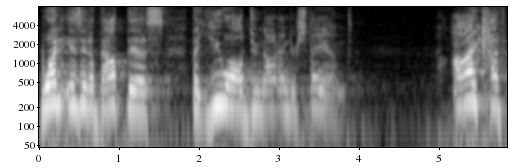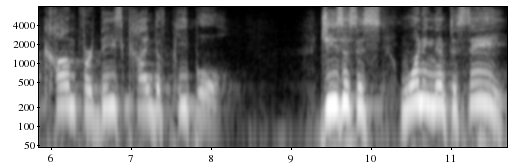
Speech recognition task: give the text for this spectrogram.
What is it about this that you all do not understand? I have come for these kind of people. Jesus is wanting them to see.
